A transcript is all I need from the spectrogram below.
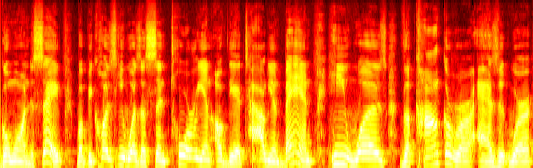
go on to say, but because he was a centurion of the Italian band, he was the conqueror, as it were.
